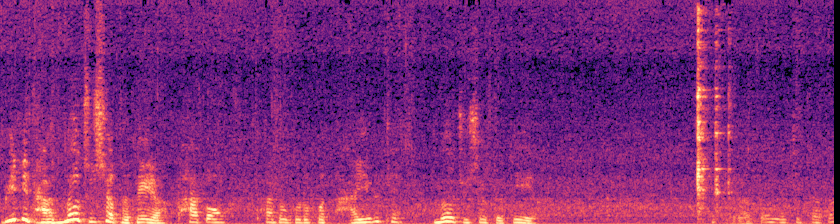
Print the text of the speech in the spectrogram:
미리 다 넣어주셔도 돼요. 파도, 파도 그렇고 다 이렇게 넣어주셔도 돼요. 그리고 여기다가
